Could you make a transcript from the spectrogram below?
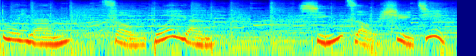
多远，走多远，行走世界。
